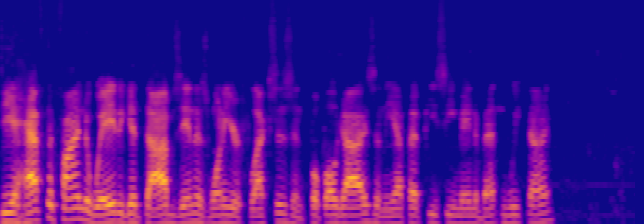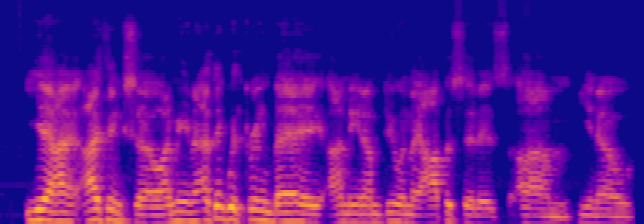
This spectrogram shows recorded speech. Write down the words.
Do you have to find a way to get Doubs in as one of your flexes and football guys in the FFPC main event in Week Nine? Yeah, I, I, think so. I mean, I think with Green Bay, I mean, I'm doing the opposite as um, you know,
